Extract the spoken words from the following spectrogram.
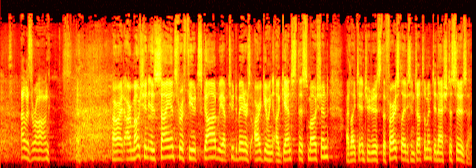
I was wrong. All right, our motion is Science Refutes God. We have two debaters arguing against this motion. I'd like to introduce the first, ladies and gentlemen, Dinesh D'Souza.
